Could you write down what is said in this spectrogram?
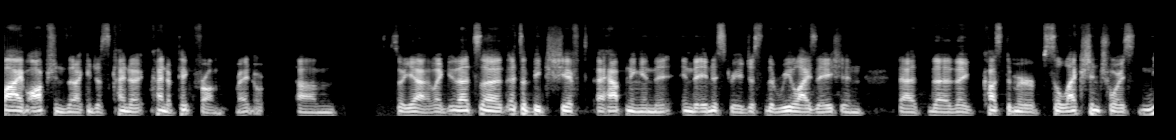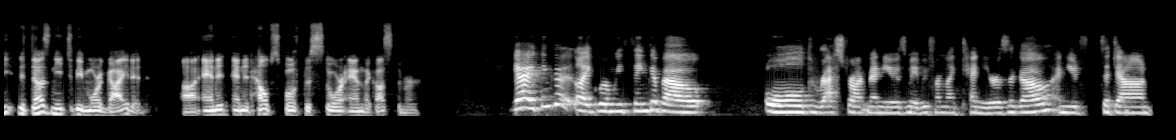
five options that i can just kind of kind of pick from right? Um, so yeah like that's a that's a big shift happening in the in the industry just the realization that the the customer selection choice it does need to be more guided uh, and it and it helps both the store and the customer. Yeah i think that like when we think about old restaurant menus, maybe from like 10 years ago, and you'd sit down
